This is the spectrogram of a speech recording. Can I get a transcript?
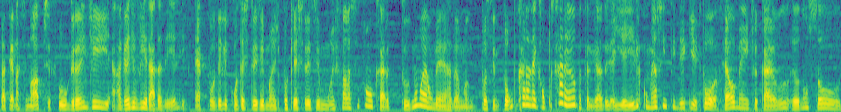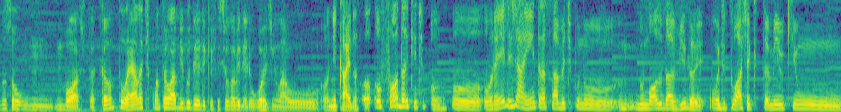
tá até na sinopse, o grande, a grande virada dele é quando ele conta as três irmãs, porque as três irmãs falam assim, não, cara, tu não é um merda, mano. Pô, assim, tu é um cara legal pra caramba, tá ligado? E aí ele começa a entender que, pô, realmente, cara, eu, não- eu não sou, não sou um, um bosta. Tanto elas quanto o amigo dele, que eu esqueci o nome dele, o gordinho lá, o... O Nikaido. O, o foda é que, tipo, o, o Rei, ele já entra, sabe, tipo, no, no modo da vida, onde tu acha que tu é meio que um,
